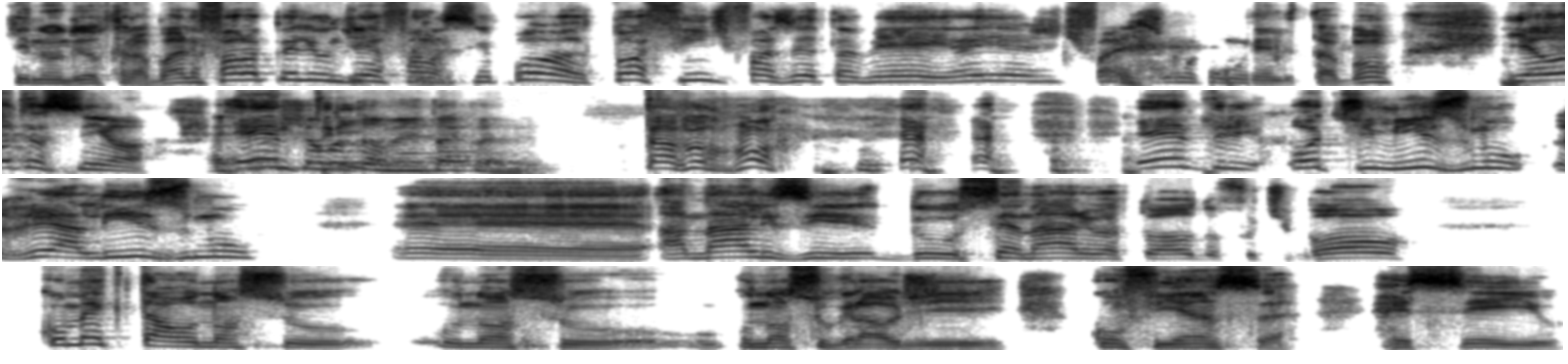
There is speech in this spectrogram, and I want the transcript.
que não deu trabalho. Fala para ele um dia, fala assim, pô, tô afim de fazer também. Aí a gente faz uma com ele, tá bom? E a outra assim, ó. entre... chama também, tá, Cleber? Tá bom. entre otimismo, realismo, é, análise do cenário atual do futebol, como é que está o nosso, o, nosso, o nosso grau de confiança, receio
